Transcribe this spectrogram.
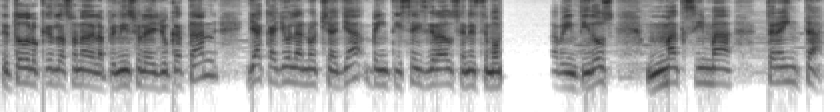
de todo lo que es la zona de la península de Yucatán. Ya cayó la noche allá, 26 grados en este momento. 22, máxima 30.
